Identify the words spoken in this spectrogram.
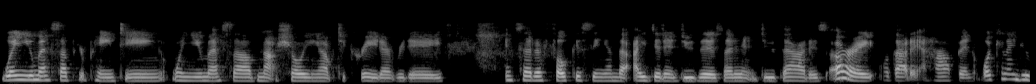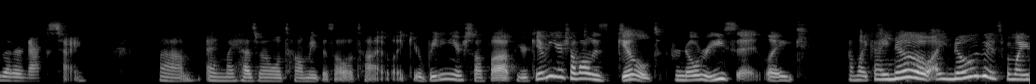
when you mess up your painting, when you mess up not showing up to create every day, instead of focusing on that I didn't do this, I didn't do that, is all right, well, that didn't happen. What can I do better next time? Um, and my husband will tell me this all the time like, you're beating yourself up, you're giving yourself all this guilt for no reason. Like, I'm like, I know, I know this, but my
